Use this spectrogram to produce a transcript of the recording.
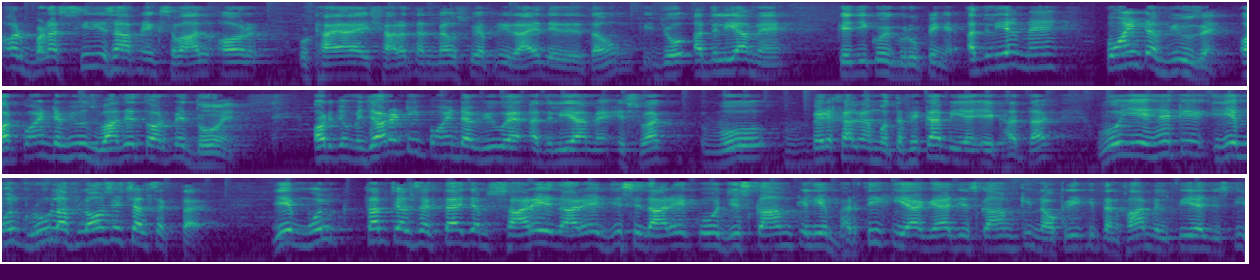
اور بڑا سیریس آپ نے ایک سوال اور اٹھایا ہے اشارتاً، میں اس پہ اپنی رائے دے دیتا ہوں کہ جو عدلیہ میں، کہ جی کوئی گروپنگ ہے۔ عدلیہ میں پوائنٹ آف ویوز ہیں اور پوائنٹ آف ویوز واضح طور پہ دو ہیں۔ اور جو میجورٹی پوائنٹ آف ویو ہے عدلیہ میں اس وقت، وہ میرے خیال میں متفقہ بھی ہے ایک حد تک۔ وہ یہ ہے کہ یہ ملک رول آف لا سے چل سکتا ہے۔ یہ ملک تب چل سکتا ہے جب سارے ادارے جس ادارے کو جس کام کے لیے بھرتی کیا گیا، جس کام کی نوکری کی تنخواہ ملتی ہے، جس کی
